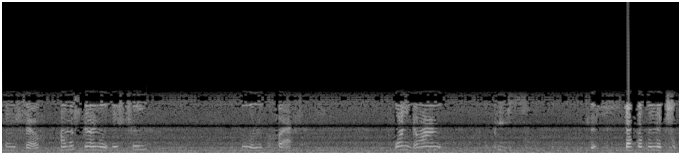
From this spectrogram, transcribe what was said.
Okay, so almost done with this tree. We're craft one darn piece just stuck up in the tree.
